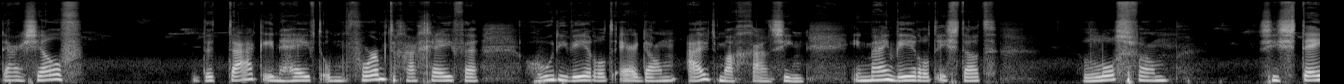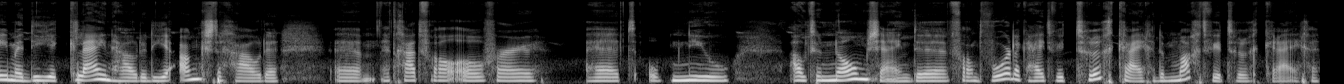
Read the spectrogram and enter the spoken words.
daar zelf de taak in heeft om vorm te gaan geven hoe die wereld er dan uit mag gaan zien. In mijn wereld is dat los van systemen die je klein houden, die je angstig houden. Um, het gaat vooral over het opnieuw autonoom zijn, de verantwoordelijkheid weer terugkrijgen, de macht weer terugkrijgen.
